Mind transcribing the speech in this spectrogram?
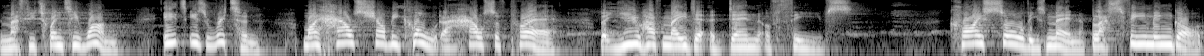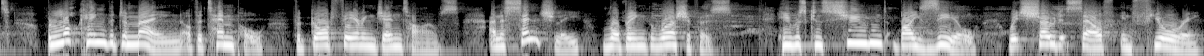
In Matthew 21, it is written, My house shall be called a house of prayer, but you have made it a den of thieves. Christ saw these men blaspheming God, blocking the domain of the temple for God fearing Gentiles, and essentially robbing the worshippers. He was consumed by zeal, which showed itself in fury.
